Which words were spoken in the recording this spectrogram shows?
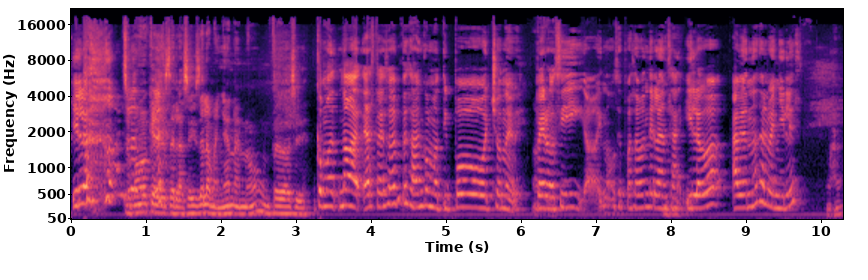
y luego... Supongo los- que desde las 6 de la mañana, ¿no? Un pedo así. Como, no, hasta eso empezaban como tipo 8 o 9. Ah, Pero sí, ay no, se pasaban de lanza. Y luego había unos albañiles Ajá.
